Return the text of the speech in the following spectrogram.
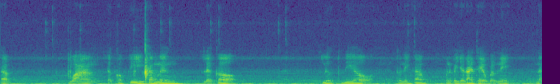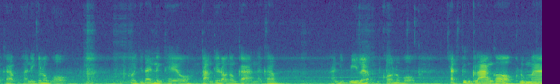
ครับ วาง แล้วก็ Copy ครั้งหนึ่ง แล้วก็เลือกเดียว ตัวนี้ครับ มันก็จะได้แถวแบบนี้นะครับ อันนี้ก็ลบออก ก็จะได้หนึ่งแถวตามที่เราต้องการนะครับ อันนี้มีแล้วขอเราบอกจัดกึ่งกลางก็คลุมมา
